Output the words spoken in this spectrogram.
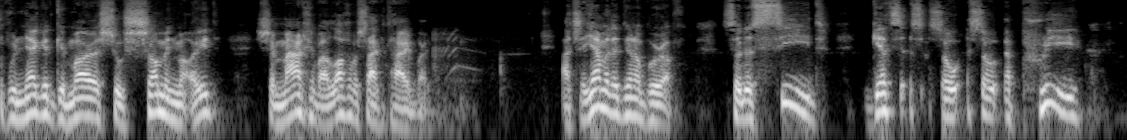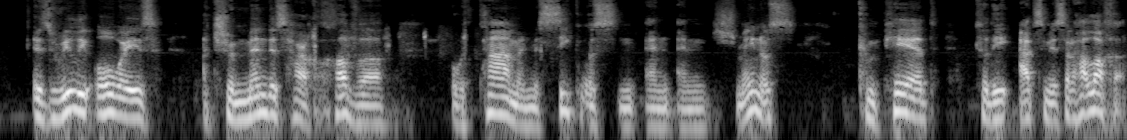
Vuneged Gemara Shu Shomin So the seed gets so so a pre is really always a tremendous harchava with tam and mesikus and and, and shmenus compared to the atzmius halacha.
